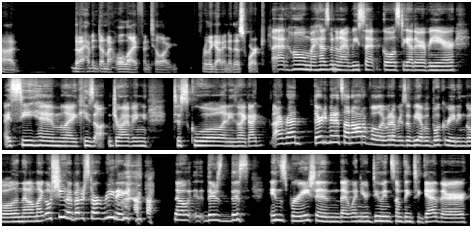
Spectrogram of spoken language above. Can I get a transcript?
uh, that I haven't done my whole life until I really got into this work. At home, my husband and I, we set goals together every year. I see him like he's uh, driving to school and he's like, I, I read 30 minutes on Audible or whatever. So we have a book reading goal. And then I'm like, oh, shoot, I better start reading. so there's this inspiration that when you're doing something together,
